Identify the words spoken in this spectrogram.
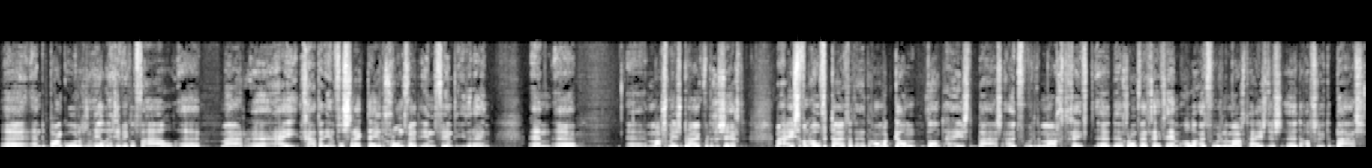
Uh, en de bankoorlog is een heel ingewikkeld verhaal. Uh, maar uh, hij gaat daarin volstrekt tegen de grondwet in, vindt iedereen. En machtsmisbruik wordt gezegd. Maar hij is ervan overtuigd dat hij het allemaal kan, want hij is de baas, uitvoerende macht. Geeft, de grondwet geeft hem alle uitvoerende macht. Hij is dus de absolute baas.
